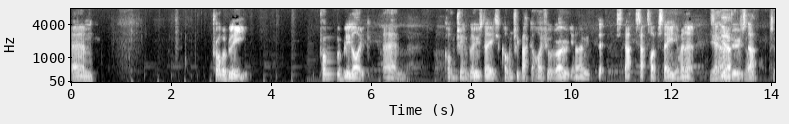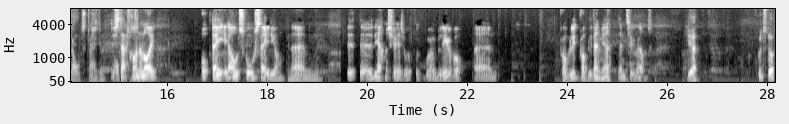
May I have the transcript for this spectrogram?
Um, probably, probably like um, Coventry and Blues days. Coventry back at Highfield Road. You know that it's that, it's that type of stadium, isn't it? St Yeah. Andrews. It's an, That old, it's an old stadium. just that kind of like updated old school stadium. Um, the, the the atmospheres were, were, were unbelievable. Um, probably probably them, yeah, them two grounds. Yeah. Good stuff.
